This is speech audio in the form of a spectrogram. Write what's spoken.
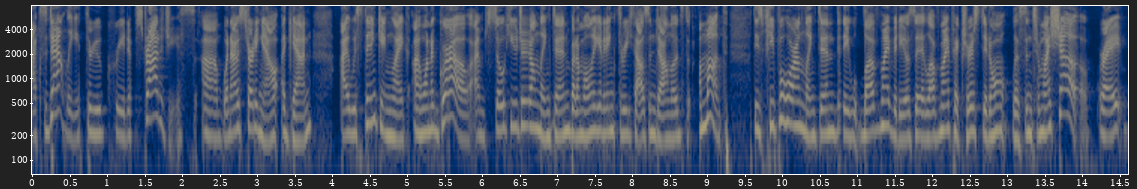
accidentally through creative strategies. Um, when I was starting out, again, I was thinking like, I want to grow. I'm so huge on LinkedIn, but I'm only getting 3,000 downloads a month. These people who are on LinkedIn, they love my videos, they love my pictures, they don't listen to my show, right?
